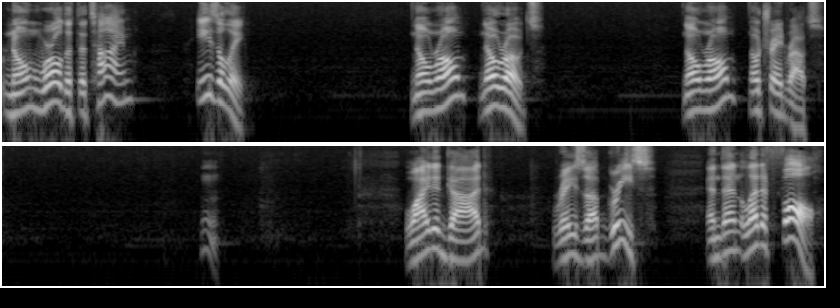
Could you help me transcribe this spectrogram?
known world at the time easily. No Rome, no roads. No Rome, no trade routes. Why did God raise up Greece and then let it fall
